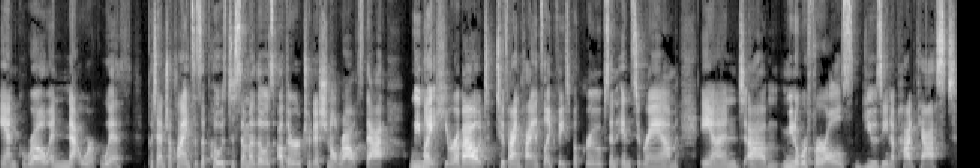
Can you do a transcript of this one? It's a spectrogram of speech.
and grow and network with potential clients as opposed to some of those other traditional routes that we might hear about to find clients like Facebook groups and Instagram and um, you know referrals using a podcast.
